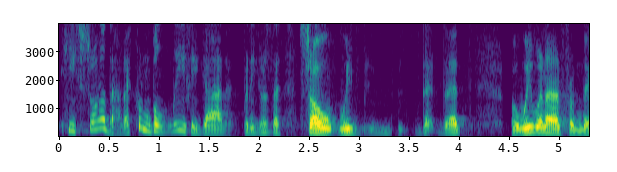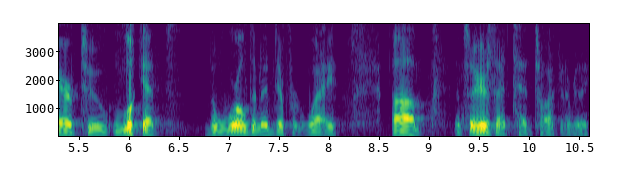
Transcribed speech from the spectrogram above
he saw that. I couldn't believe he got it. But he goes that. So we, that, that, we went on from there to look at the world in a different way. Um, and so here's that TED talk and everything.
